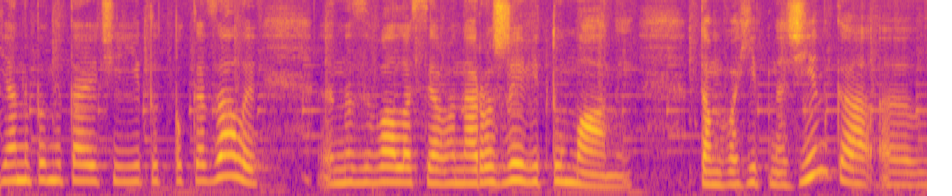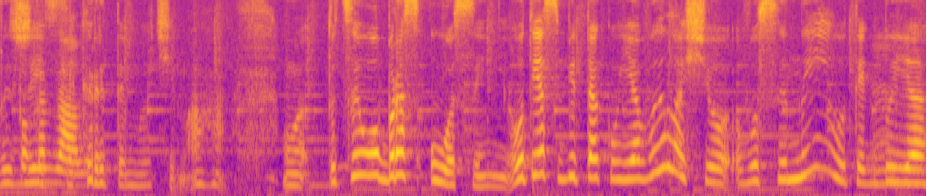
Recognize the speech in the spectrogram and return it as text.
я не пам'ятаю, чи її тут показали, називалася вона Рожеві тумани. Там вагітна жінка е, лежить Показали. з закритими очима. Ага. О, то це образ осені. От я собі так уявила, що восени, от якби я е,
